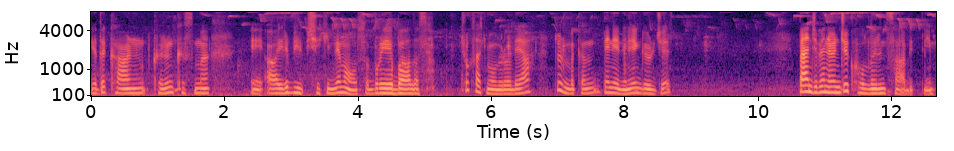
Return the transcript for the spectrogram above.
Ya da karın, karın kısmı e, ayrı bir şekilde mi olsa buraya bağlasam. Çok saçma olur öyle ya. Durun bakalım deneye deneye göreceğiz. Bence ben önce kollarını sabitleyeyim.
